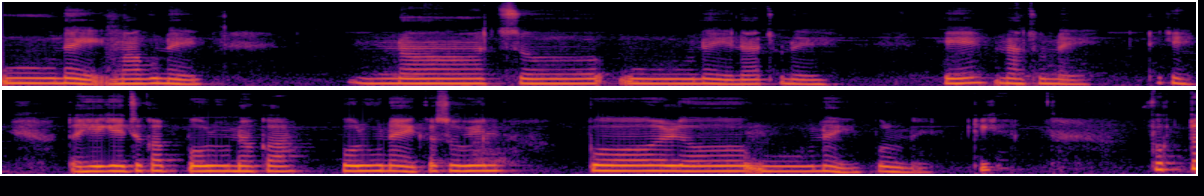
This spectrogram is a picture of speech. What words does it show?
ऊ नये मागू नये. नाचवू नये नाचू नये. हे नाचू नये ठीक आहे. तर हे घ्यायचं का? पळू नका. पळू नये कसं होईल? पळवू नये पळू नये ठीक आहे. फक्त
